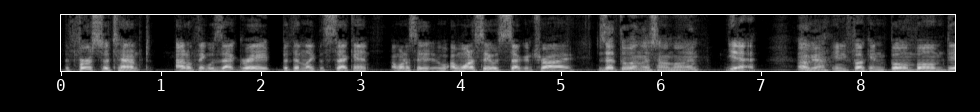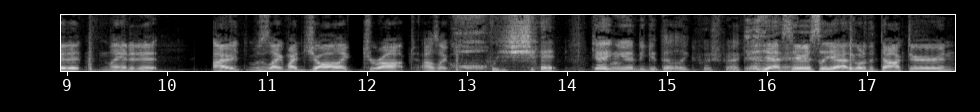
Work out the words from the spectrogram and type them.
The first attempt, I don't think was that great, but then like the second, I want to say, I want to say it was second try. Is that the one that's online? Yeah, Okay. and he fucking boom boom did it, landed it. I was like, my jaw like dropped. I was like, holy shit. Yeah, and you had to get that like push back in. Yeah, right? seriously, yeah. They go to the doctor, and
